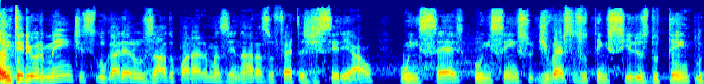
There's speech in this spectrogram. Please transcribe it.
Anteriormente, esse lugar era usado para armazenar as ofertas de cereal, o ince- o incenso, diversos utensílios do templo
